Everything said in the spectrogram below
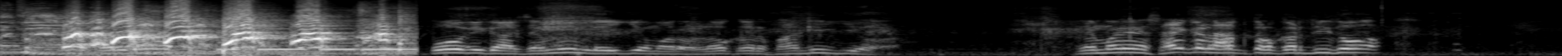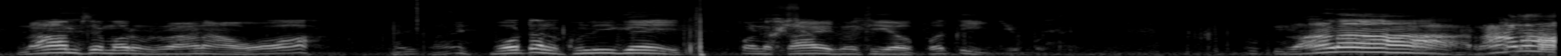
બહુ વીઘા જમીન લઈ ગયો, મારો લોકર ભાગી ગયો. ને મને સાયકલ હાંકતો કરી દીધો. નામ છે મારું રાણા, હો. બોટલ ખુલી ગઈ, પણ કાંઈ નથી, હવે પતી ગયું રાણા રાણા!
